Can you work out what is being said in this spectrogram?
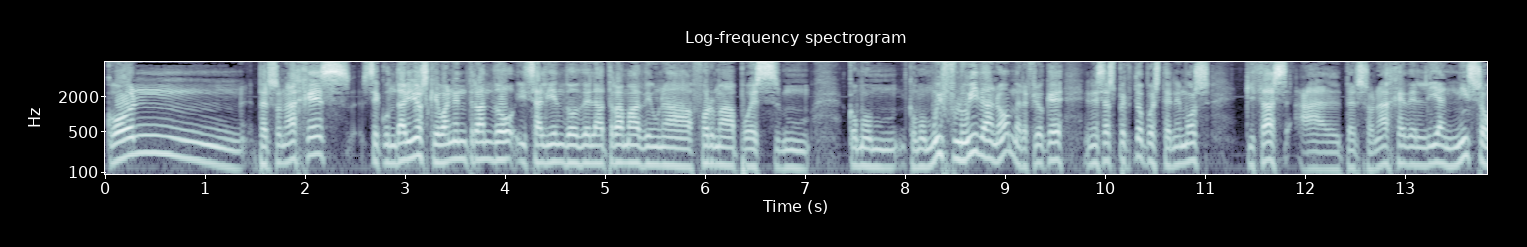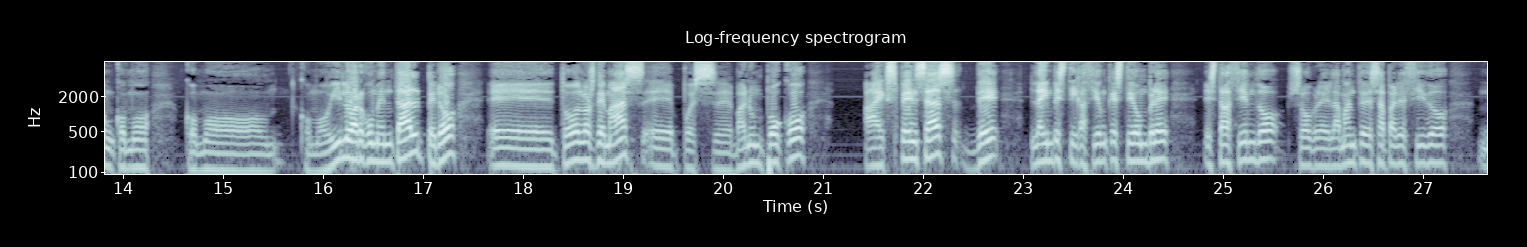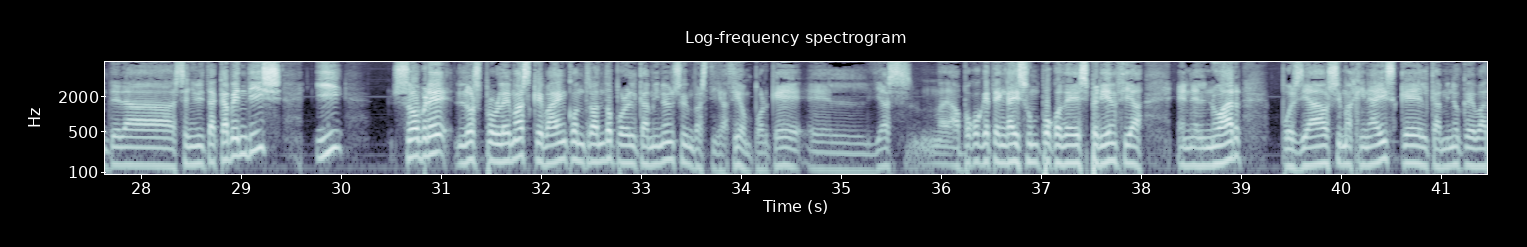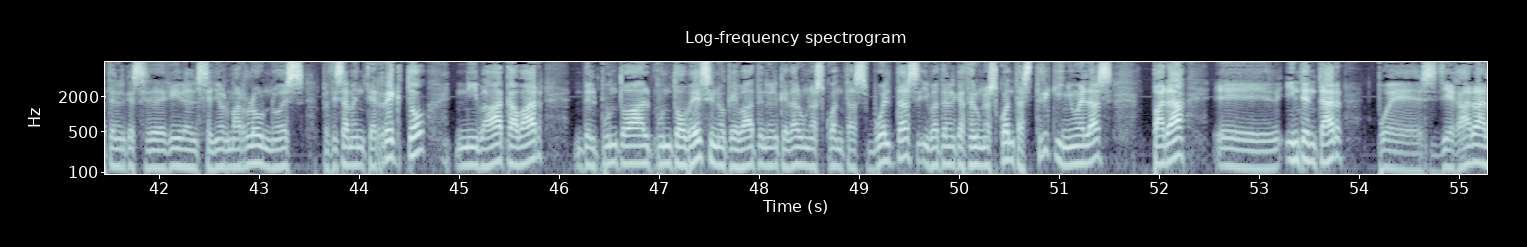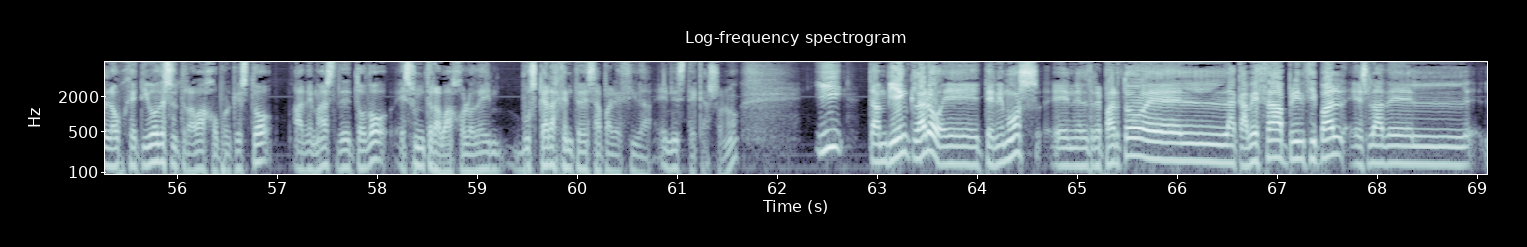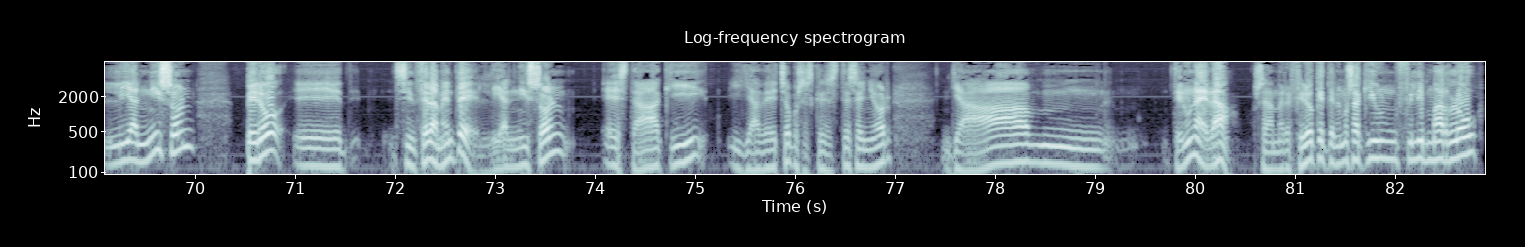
con personajes secundarios que van entrando y saliendo de la trama de una forma pues mm, como, como muy fluida, ¿no? Me refiero que en ese aspecto pues tenemos quizás al personaje de Liam Neeson como, como, como hilo argumental, pero eh, todos los demás eh, pues eh, van un poco a expensas de la investigación que este hombre está haciendo sobre el amante desaparecido de la señorita Cavendish y sobre los problemas que va encontrando por el camino en su investigación, porque el, ya a poco que tengáis un poco de experiencia en el noir, pues ya os imagináis que el camino que va a tener que seguir el señor Marlowe no es precisamente recto, ni va a acabar del punto A al punto B, sino que va a tener que dar unas cuantas vueltas y va a tener que hacer unas cuantas triquiñuelas para eh, intentar pues llegar al objetivo de su trabajo, porque esto, además de todo, es un trabajo, lo de buscar a gente desaparecida, en este caso, ¿no? Y también, claro, eh, tenemos en el reparto la cabeza principal es la del Liam Neeson, pero eh, sinceramente, Liam Neeson está aquí y ya de hecho, pues es que este señor ya mm, tiene una edad. O sea, me refiero que tenemos aquí un Philip Marlowe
